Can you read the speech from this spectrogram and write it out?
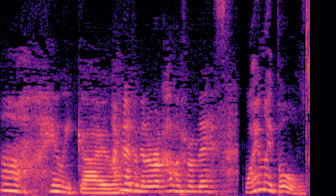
Oh, here we go. I'm never going to recover from this. Why am I bold?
